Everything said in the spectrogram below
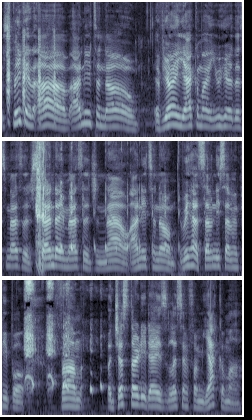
Speaking of, I need to know if you're in Yakima and you hear this message, send a message now. I need to know. We had 77 people from just 30 days listen from Yakima.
